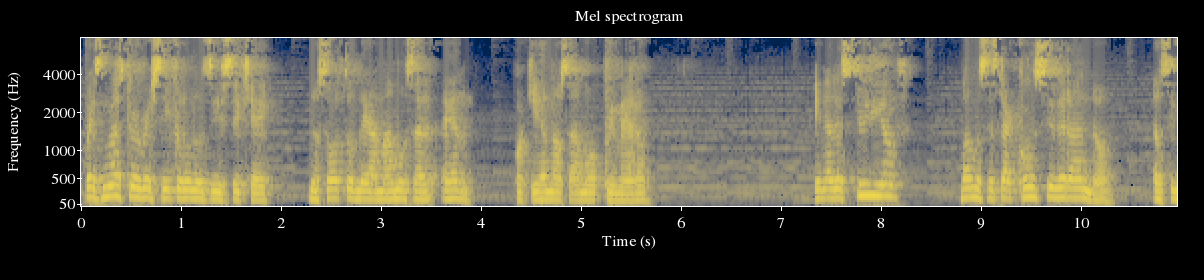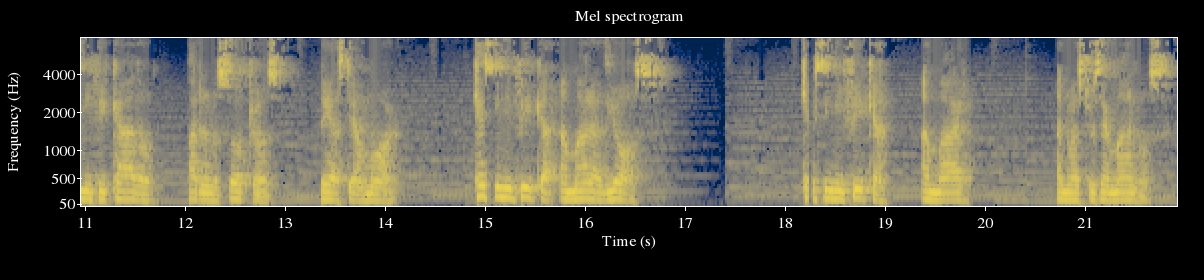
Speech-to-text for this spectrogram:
Pues nuestro versículo nos dice que nosotros le amamos a Él porque Él nos amó primero. En el estudio vamos a estar considerando el significado para nosotros de este amor. ¿Qué significa amar a Dios? qué significa amar a nuestros hermanos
